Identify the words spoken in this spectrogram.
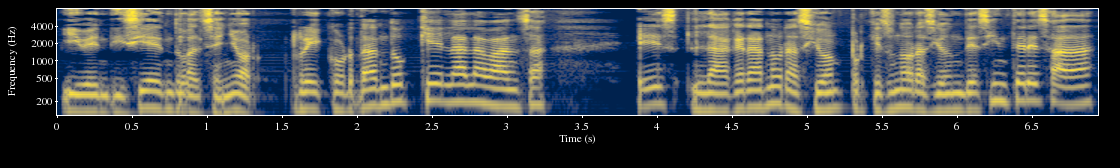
y bendiciendo al Señor, recordando que la alabanza es la gran oración porque es una oración desinteresada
